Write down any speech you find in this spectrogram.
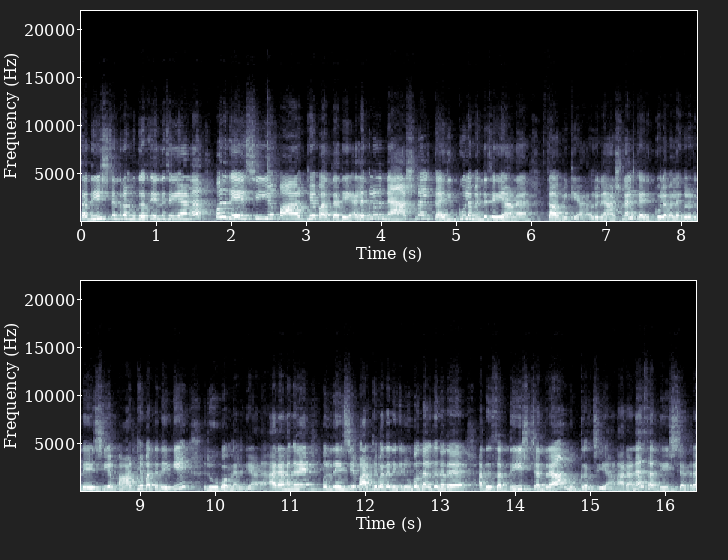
സതീഷ് ചന്ദ്ര മുഖർജി എന്ത് ചെയ്യാണ്? ഒരു ദേശീയ പാഠ്യപദ്ധതി അല്ലെങ്കിൽ ഒരു നാഷണൽ കരിക്കുലം എന്ത് ചെയ്യാണ്? സ്ഥാപിക്കുകയാണ്. ഒരു നാഷണൽ കരിക്കുലം അല്ലെങ്കിൽ ഒരു ദേശീയ പാഠ്യപദ്ധതിക്ക് രൂപം നൽകുകയാണ്. ആരാണ് അങ്ങനെ ഒരു ദേശീയ പാഠ്യപദ്ധതിക്ക് രൂപം നൽകുന്നത്? അത് സതീഷ് ചന്ദ്ര മുഖർജിയാണ്. ആരാണ്? സതീഷ് ചന്ദ്ര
